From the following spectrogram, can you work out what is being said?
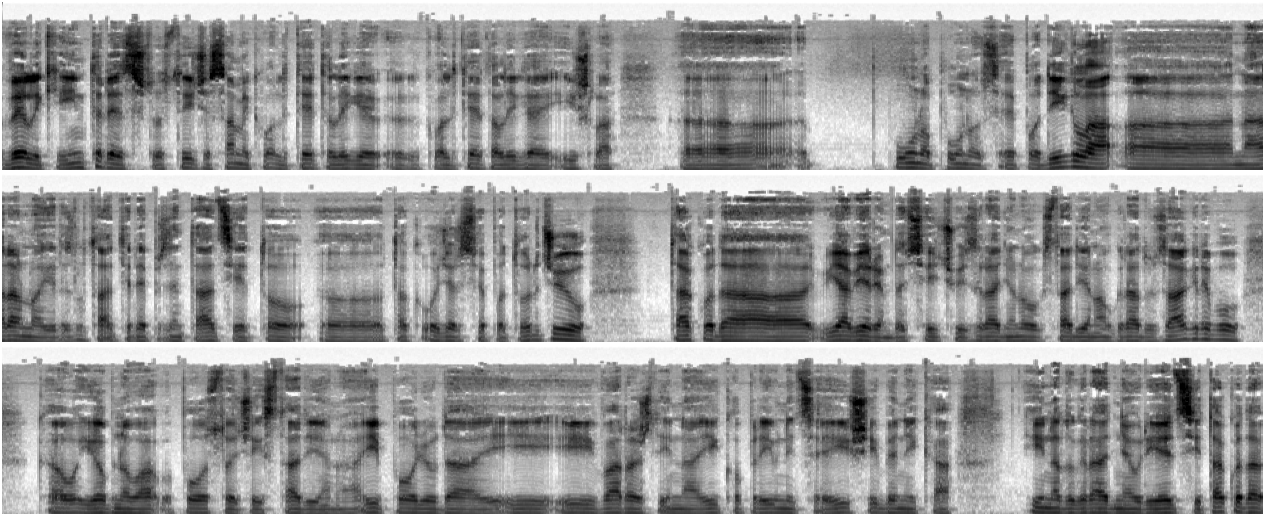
veliki interes. Što se tiče same kvalitete lige, e, kvaliteta liga je išla puno, puno se podigla, a naravno i rezultati reprezentacije to također sve potvrđuju. Tako da ja vjerujem da će se ići u izgradnju novog stadiona u gradu Zagrebu, kao i obnova postojećih stadiona i Poljuda, i, i Varaždina, i Koprivnice, i Šibenika, i nadogradnja u Rijeci. Tako da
